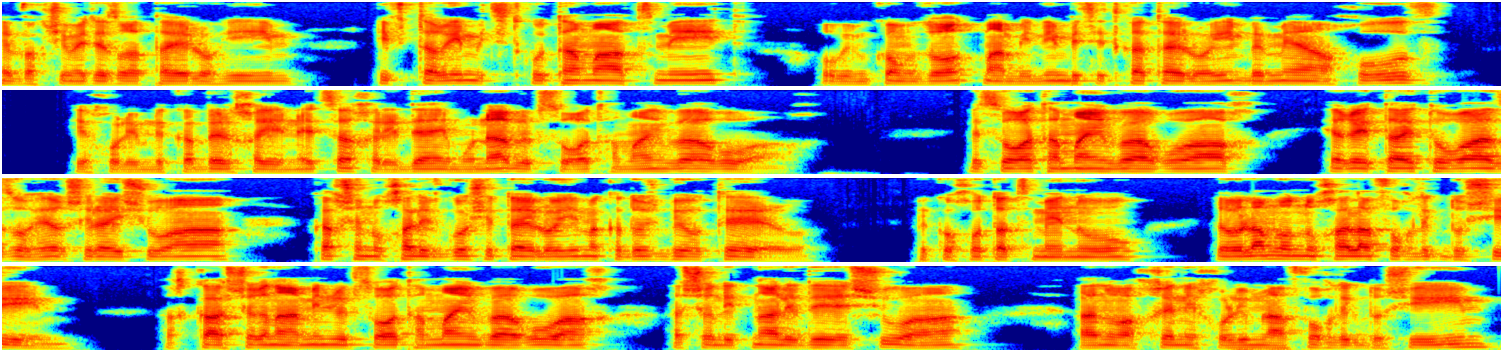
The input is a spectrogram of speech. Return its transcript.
מבקשים את עזרת האלוהים, נפטרים מצדקותם העצמית, ובמקום זאת מאמינים בצדקת האלוהים במאה אחוז, יכולים לקבל חיי נצח על ידי האמונה בבשורת המים והרוח. בשורת המים והרוח הראתה את תורה הזוהר של הישועה, כך שנוכל לפגוש את האלוהים הקדוש ביותר. בכוחות עצמנו, לעולם לא נוכל להפוך לקדושים, אך כאשר נאמין בבשורת המים והרוח, אשר ניתנה על ידי ישוע, אנו אכן יכולים להפוך לקדושים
